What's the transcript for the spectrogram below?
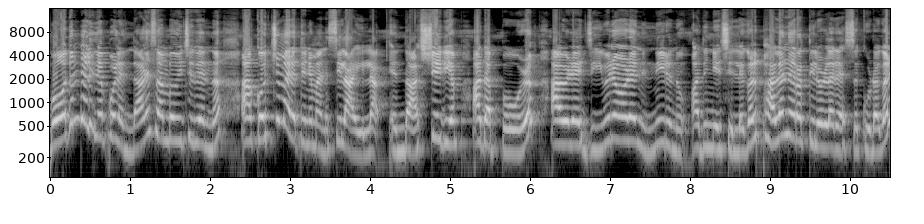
ബോധം തെളിഞ്ഞപ്പോൾ എന്താണ് സംഭവിച്ചതെന്ന് ആ കൊച്ചുമരത്തിന് മനസ്സിലായില്ല. എന്താശ്ചര്യം അതപ്പോഴും അവിടെ ജീവനോടെ നിന്നിരുന്നു. അതിന്റെ ചില്ലകൾ പല നിറത്തിലുള്ള രസക്കുടകൾ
